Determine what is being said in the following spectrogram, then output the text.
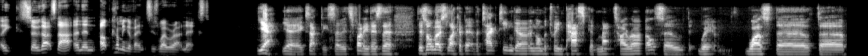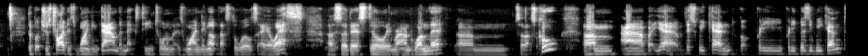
like, so that's that, and then upcoming events is where we're at next. Yeah, yeah, exactly. So it's funny. There's the there's almost like a bit of a tag team going on between Pask and Matt Tyrell. So we're whilst the the the Butcher's Tribe is winding down, the next team tournament is winding up. That's the World's AOS. Uh, so they're still in round one there. Um, so that's cool. Um, uh, but yeah, this weekend got pretty pretty busy weekend,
